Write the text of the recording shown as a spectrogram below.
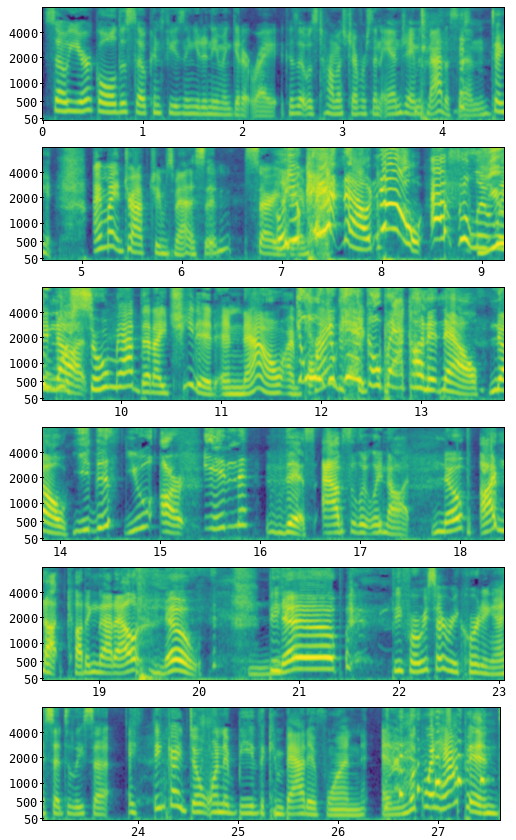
So your gold is so confusing you didn't even get it right because it was Thomas Jefferson and James Madison. Dang it. I might drop James Madison. Sorry, well, you can't now. No, absolutely You were not. so mad that I cheated, and now I'm Oh, trying you to can't stick go back on it now. No, you this you are in this. Absolutely not. Nope, I'm not cutting that out. No. nope. Before we started recording, I said to Lisa, I think I don't want to be the combative one. And look what happened.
